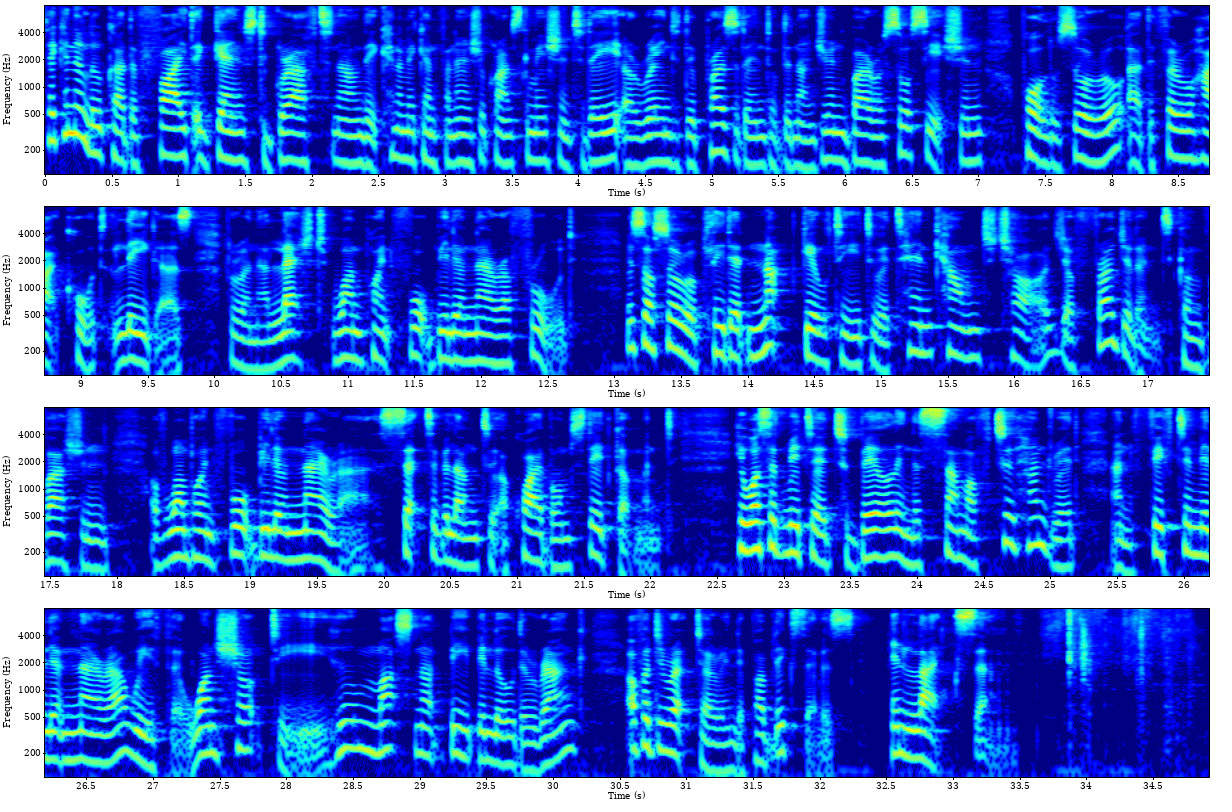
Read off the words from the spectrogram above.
Taking a look at the fight against graft now, the Economic and Financial Crimes Commission today arraigned the president of the Nigerian Bar Association, Paul Usoro, at the Federal High Court, Lagos, for an alleged 1.4 billion naira fraud. Mr. Usoro pleaded not guilty to a 10-count charge of fraudulent conversion of 1.4 billion naira set to belong to Akwa Ibom state government. He was admitted to bail in the sum of 250 million naira with one surety who must not be below the rank of a director in the public service in like sum.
